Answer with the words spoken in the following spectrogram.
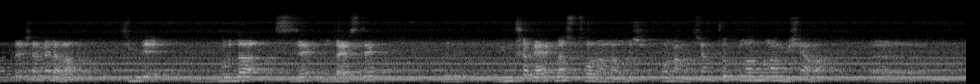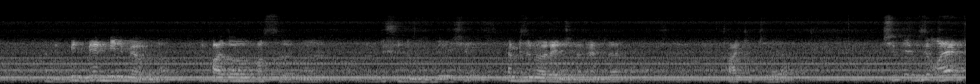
Arkadaşlar merhaba. Şimdi burada size bu derste e, yumuşak ayak nasıl tornalanmış onu anlatacağım. Çok kullanılan bir şey ama e, hani bilmeyen bilmiyor bunu. Bir faydalı olmasını düşündüğümüz bir şey. Hem bizim öğrenciler hem de işte, takipçilere. Şimdi bizim ayak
